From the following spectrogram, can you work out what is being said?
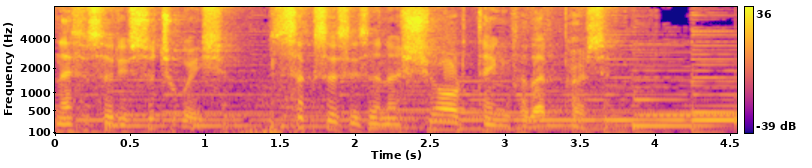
necessary situation, success is an assured thing for that person.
